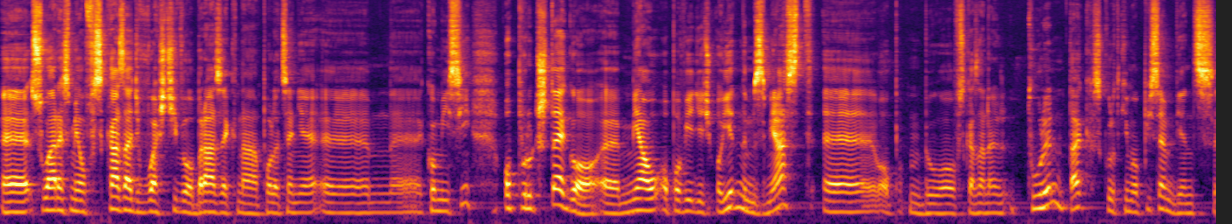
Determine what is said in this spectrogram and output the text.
e, Suarez miał wskazać właściwy obrazek na polecenie e, e, komisji. Oprócz tego miał opowiedzieć o jednym z miast, było wskazane Turyn, tak, z krótkim opisem, więc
